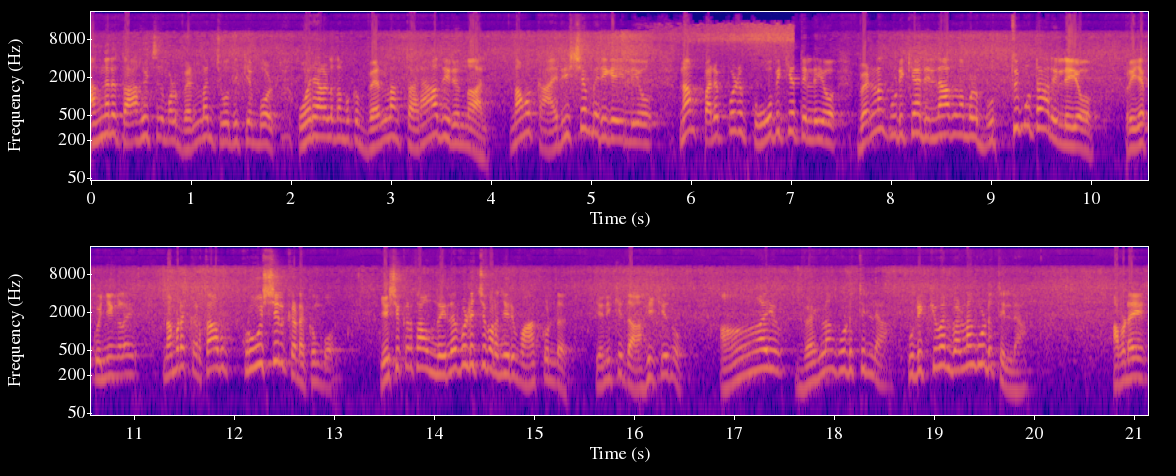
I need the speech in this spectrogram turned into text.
അങ്ങനെ ദാഹിച്ച് നമ്മൾ വെള്ളം ചോദിക്കുമ്പോൾ ഒരാൾ നമുക്ക് വെള്ളം തരാതിരുന്നാൽ നമുക്ക് അരിശം വരികയില്ലയോ? നാം പലപ്പോഴും കോപിക്കത്തില്ലയോ? വെള്ളം കുടിക്കാനില്ലാതെ നമ്മൾ ബുദ്ധിമുട്ടാറില്ലയോ? പ്രിയ കുഞ്ഞുങ്ങളെ നമ്മുടെ കർത്താവ് ക്രൂശിൽ കിടക്കുമ്പോൾ യേശു കർത്താവ് നിലവിളിച്ച് പറഞ്ഞൊരു വാക്കുണ്ട്. എനിക്ക് ദാഹിക്കുന്നു. ആരും വെള്ളം കൊടുത്തില്ല. കുടിക്കുവാൻ വെള്ളം കൊടുത്തില്ല. അവിടെ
